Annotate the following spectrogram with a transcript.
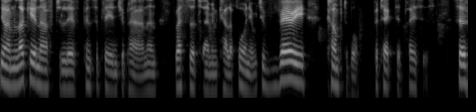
you know, I'm lucky enough to live principally in Japan and the rest of the time in California, which are very comfortable, protected places. So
